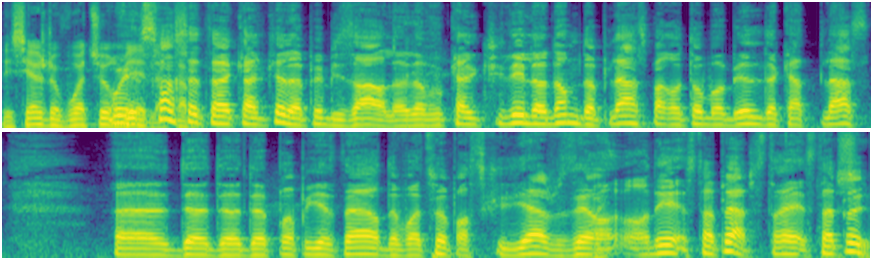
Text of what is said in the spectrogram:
Les sièges de voitures oui, vides. Ça, c'est un calcul un peu bizarre. Vous calculez le nombre de places par automobile de quatre places euh, de, de, propriétaires de voitures particulières. Je veux dire, on est, c'est un peu abstrait. C'est un peu.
